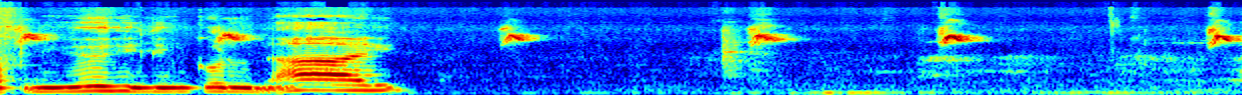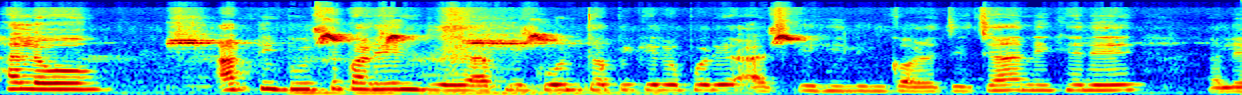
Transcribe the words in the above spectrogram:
আপনিও হিলিং করুন। আই হ্যালো আপনি বলতে পারেন যে আপনি কোন টপিকের ওপরে আজকে হিলিং করাতে চান এখানে, তাহলে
